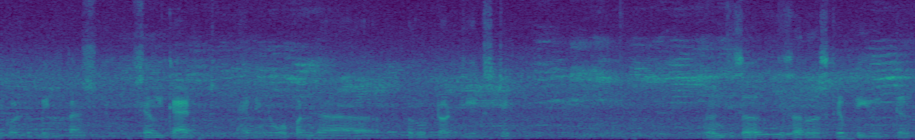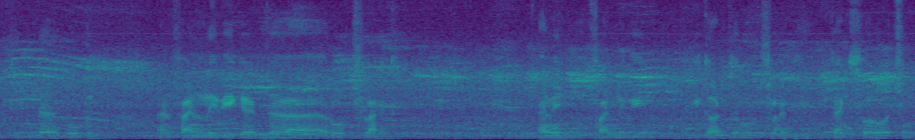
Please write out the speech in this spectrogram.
equal to bin bash shell cat having opened the root.txt and these are these are the script you get in the google. And finally we get the root flag. I mean finally we we got the root flag. Thanks for watching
